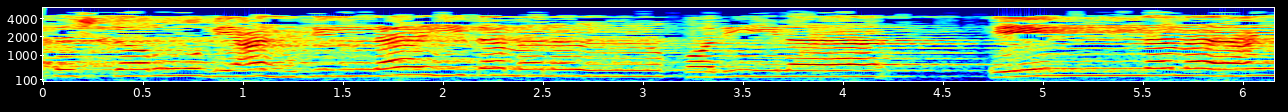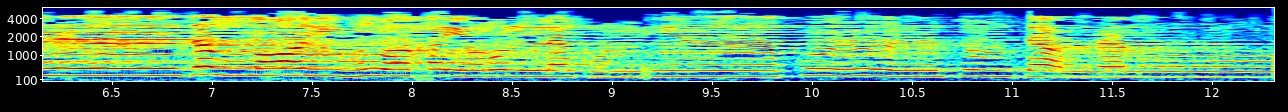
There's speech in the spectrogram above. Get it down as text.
تشتروا بعهد الله ثمنا قليلا إنما عند الله هو خير لكم إن كنتم تعلمون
